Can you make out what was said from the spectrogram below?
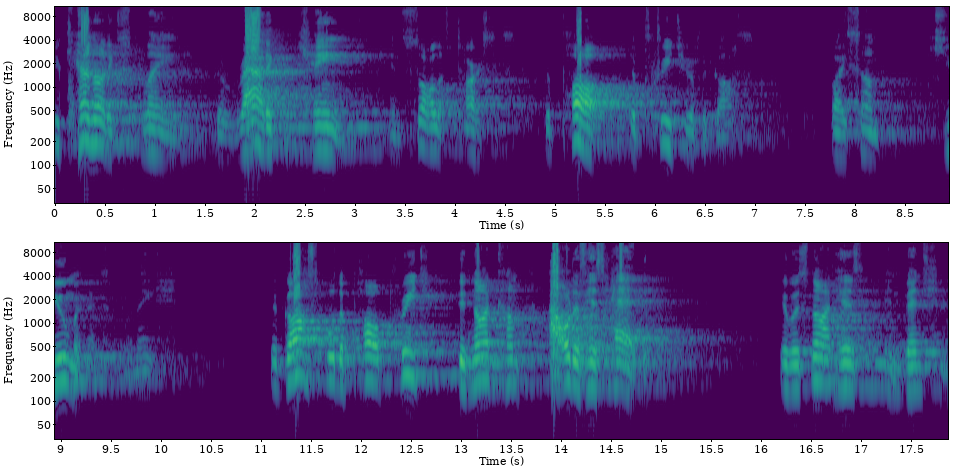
you cannot explain the radical change in Saul of Tarsus, the Paul, the preacher of the gospel, by some human explanation. The gospel that Paul preached did not come out of his head. It was not his invention.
